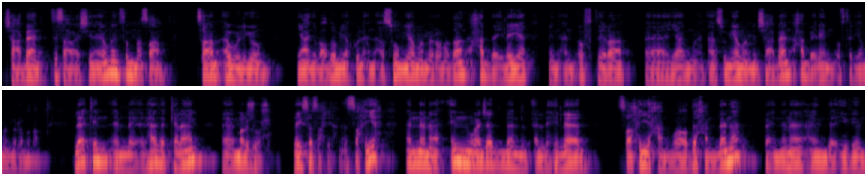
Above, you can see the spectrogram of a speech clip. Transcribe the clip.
شعبان 29 يوما ثم صام. صام أول يوم. يعني بعضهم يقول أن أصوم يوما من رمضان أحب إلي من أن أفطر يوم أن أصوم يوما من شعبان أحب إلي من أفطر يوما من رمضان. لكن هذا الكلام مرجوح ليس صحيحا. الصحيح أننا إن وجدنا الهلال صحيحا واضحا لنا فإننا عندئذ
